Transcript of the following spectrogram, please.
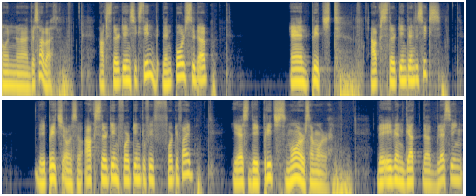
on uh, the Sabbath. Acts 13 16. Then Paul stood up and preached. Acts 13 26. They preached also. Acts 13 14 to 45. Yes, they preached more, some more. They even got the blessing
